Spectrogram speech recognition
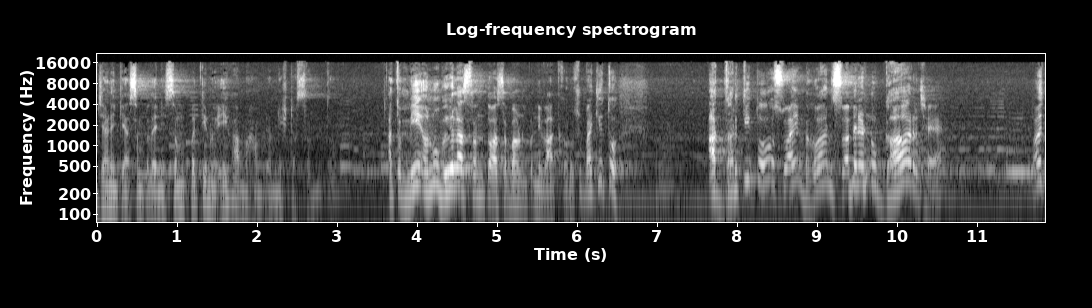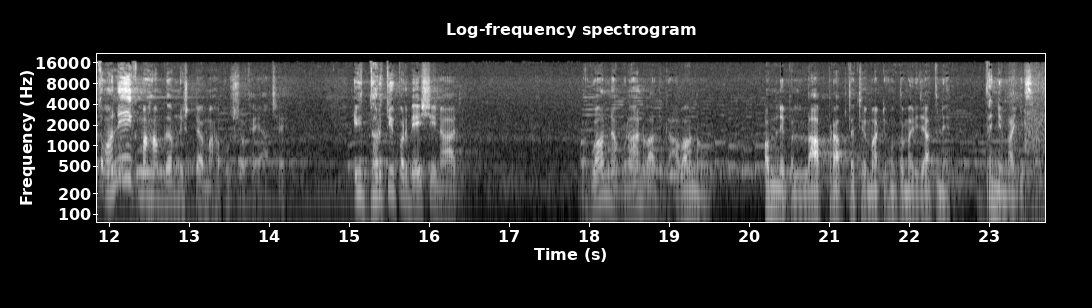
જાણે કે આ સંપ્રદાયની સંપત્તિનો એવા મહાબ્રહ્મનિષ્ઠ સંતો આ તો મેં અનુભવેલા સંતો આ સભાની વાત કરું છું. બાકી તો આ ધરતી તો સ્વયં ભગવાન સ્વામિનારાયણનું ઘર છે. તો અનેક મહાબ્રહ્મનિષ્ઠ મહાપુરુષો થયા છે. એ ધરતી પર બેસીને આજ ભગવાનના ગુણાનવાદ ગાવાનો અમને પણ લાભ પ્રાપ્ત થયો માટે હું તમારી જાતને ધન્યવાદી સાહેબ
